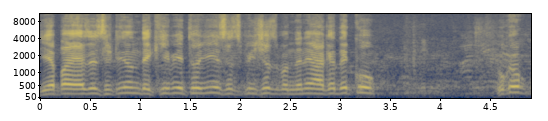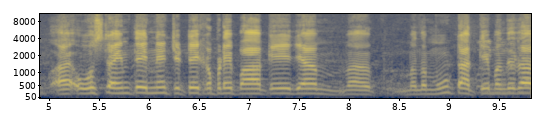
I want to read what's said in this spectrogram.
ਜੇ ਆਪਾਂ ਐਜ਼ ਅ ਸਿਟੀਜ਼ਨ ਦੇਖੀਏ ਵੀ ਇੱਥੋਂ ਜੀ ਸਸਪੀਸ਼ੀਅਸ ਬੰਦੇ ਨੇ ਆ ਕੇ ਦੇਖੋ। ਕਿਉਂਕਿ ਉਸ ਟਾਈਮ ਤੇ ਇੰਨੇ ਚਿੱਟੇ ਕੱਪੜੇ ਪਾ ਕੇ ਜਾਂ ਮਤਲਬ ਮੂੰਹ ਢੱਕ ਕੇ ਬੰਦੇ ਦਾ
